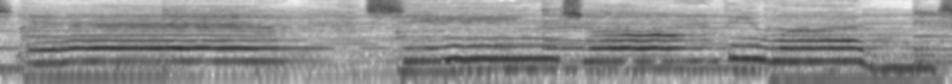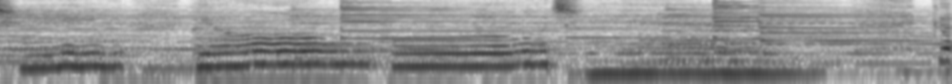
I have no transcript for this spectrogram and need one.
切，心中的温情永不减，跟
